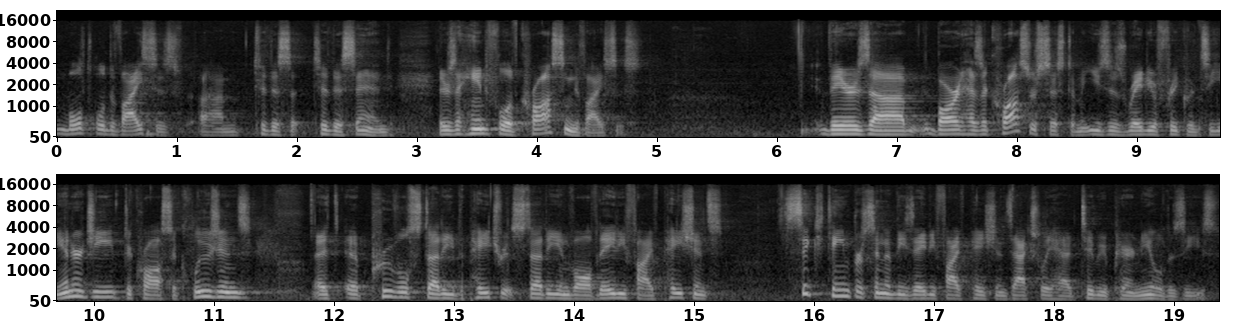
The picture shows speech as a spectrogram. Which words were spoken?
multiple devices um, to, this, to this end. There's a handful of crossing devices. There's, uh, BARD has a crosser system. It uses radio frequency energy to cross occlusions. Approval study, the Patriot study, involved 85 patients. 16% of these 85 patients actually had tibioperoneal disease.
